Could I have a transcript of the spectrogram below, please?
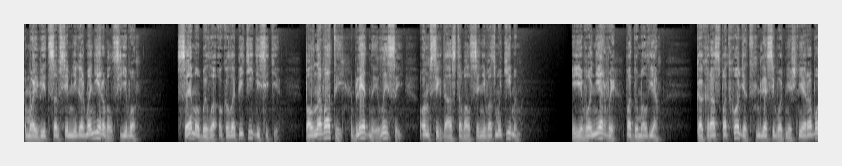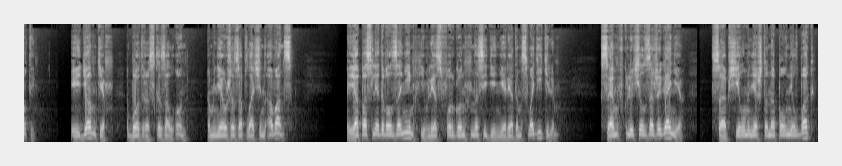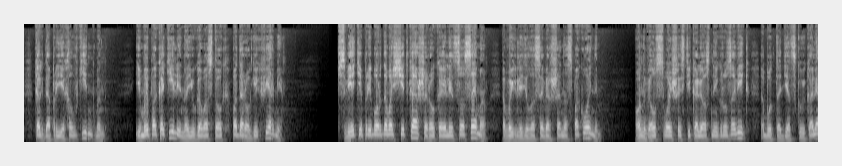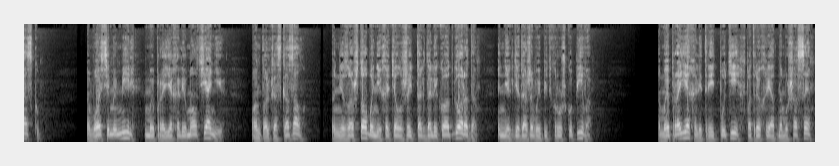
Мой вид совсем не гармонировал с его. Сэму было около пятидесяти. Полноватый, бледный, лысый, он всегда оставался невозмутимым. «Его нервы», — подумал я, — «как раз подходят для сегодняшней работы». «Идемте», — бодро сказал он, — «мне уже заплачен аванс». Я последовал за ним и влез в фургон на сиденье рядом с водителем. Сэм включил зажигание, Сообщил мне, что наполнил бак, когда приехал в Кингман, и мы покатили на юго-восток по дороге к ферме. В свете приборного щитка широкое лицо Сэма выглядело совершенно спокойным. Он вел свой шестиколесный грузовик, будто детскую коляску. Восемь миль мы проехали в молчании. Он только сказал, «Ни за что бы не хотел жить так далеко от города, негде даже выпить кружку пива». Мы проехали треть пути по трехрядному шоссе.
